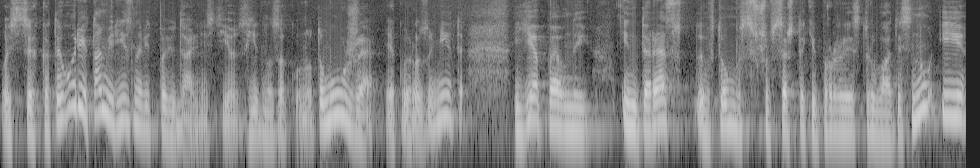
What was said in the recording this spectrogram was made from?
ось цих категорій там і різна відповідальність є згідно закону. Тому вже, як ви розумієте, є певний інтерес в, тому, щоб все ж таки прореєструватись. Ну і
